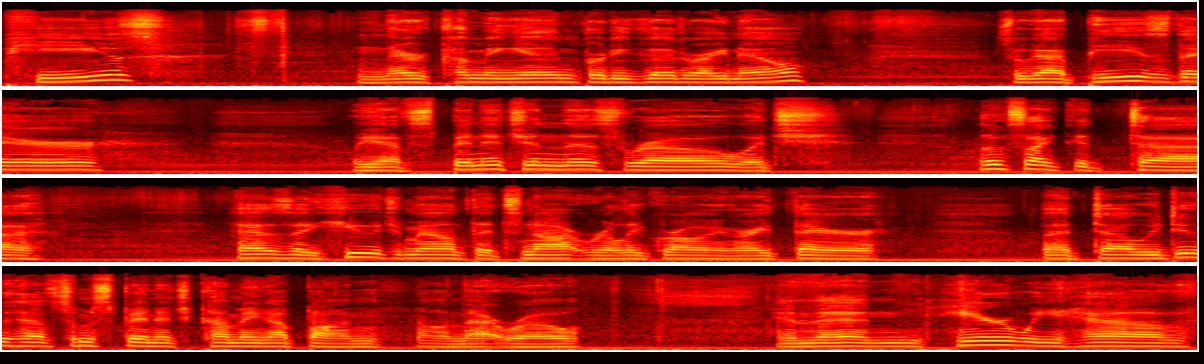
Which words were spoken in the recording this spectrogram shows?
peas, and they're coming in pretty good right now. So we got peas there. We have spinach in this row, which looks like it uh, has a huge amount that's not really growing right there but uh, we do have some spinach coming up on on that row. And then here we have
